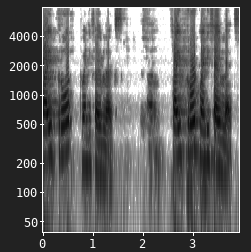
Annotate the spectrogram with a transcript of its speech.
five crore twenty five lakhs five crore twenty five lakhs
